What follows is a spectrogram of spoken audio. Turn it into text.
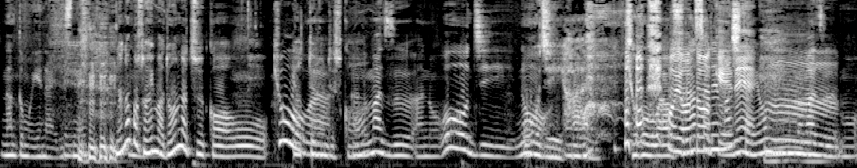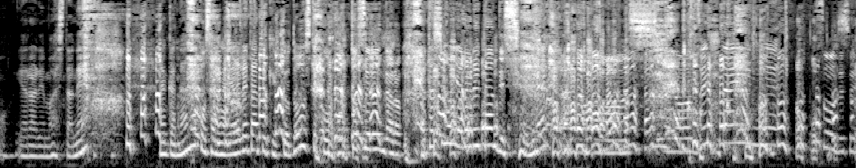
何とも言えないですね。えー、七子さん今どんな通貨をやってるんですか？まず、あの、王子の、王子、はい。今日は雇用統計で、まずもうやられましたね。なんか、奈々子さんがやられたって聞くと、どうしてこう、ほっとするんだろう。私もやられたんですよね。絶対ね、そうですね。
